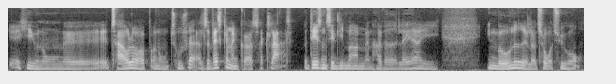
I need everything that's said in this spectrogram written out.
hive nogle øh, tavler op og nogle tusser? Altså, hvad skal man gøre sig klart? Og det er sådan set lige meget, om man har været lærer i en måned eller 22 år.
